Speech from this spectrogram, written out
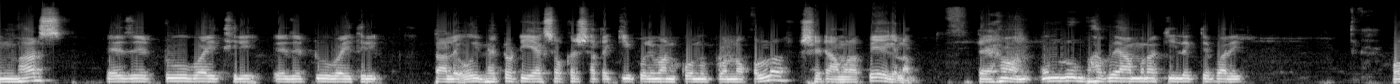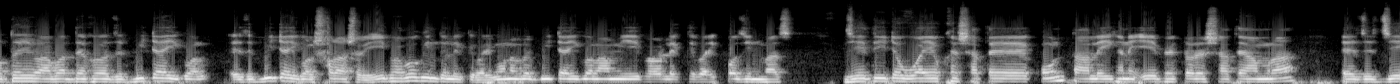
ইনভার্স এই যে টু বাই থ্রি এই যে টু বাই থ্রি তাহলে ওই ভেক্টরটি এক্স অক্ষের সাথে কি পরিমাণ কোণ উৎপন্ন করল, সেটা আমরা পেয়ে গেলাম। তো এখন অনুরূপ ভাবে আমরা কি লিখতে পারি? অতএব আবার দেখো যে বিটা এই যে বিটা ইকুয়াল সরাসরি, এইভাবেও কিন্তু লিখতে পারি। মনে করো বিটা ইকুয়াল আমি এইভাবে লিখতে পারি cos ইনভার্স যেহেতু এটা ওয়াই অক্ষের সাথে কোণ, তাহলে এখানে এ ভেক্টরের সাথে আমরা যে যে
